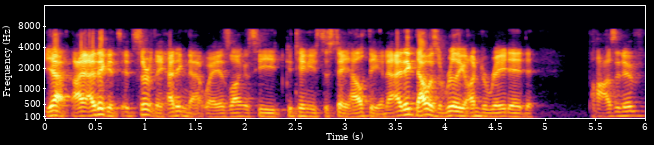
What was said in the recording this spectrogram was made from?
Yeah, I, I, think it's it's certainly heading that way as long as he continues to stay healthy. And I think that was a really underrated positive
